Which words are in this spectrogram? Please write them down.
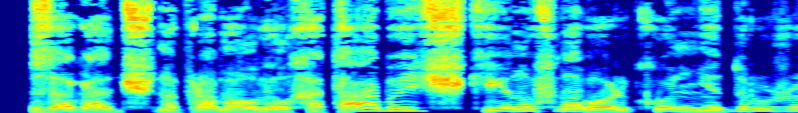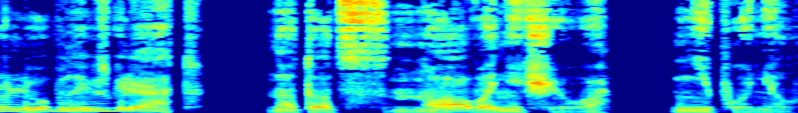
— загадочно промолвил Хатабыч, кинув на Вольку недружелюбный взгляд. Но тот снова ничего не понял.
